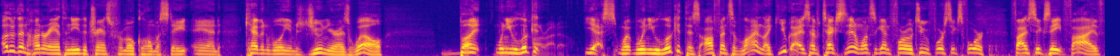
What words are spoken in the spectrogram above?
other than Hunter Anthony, the transfer from Oklahoma State, and Kevin Williams Jr. as well. But when you look at Yes, when, when you look at this offensive line, like you guys have texted in once again 402-464-5685.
